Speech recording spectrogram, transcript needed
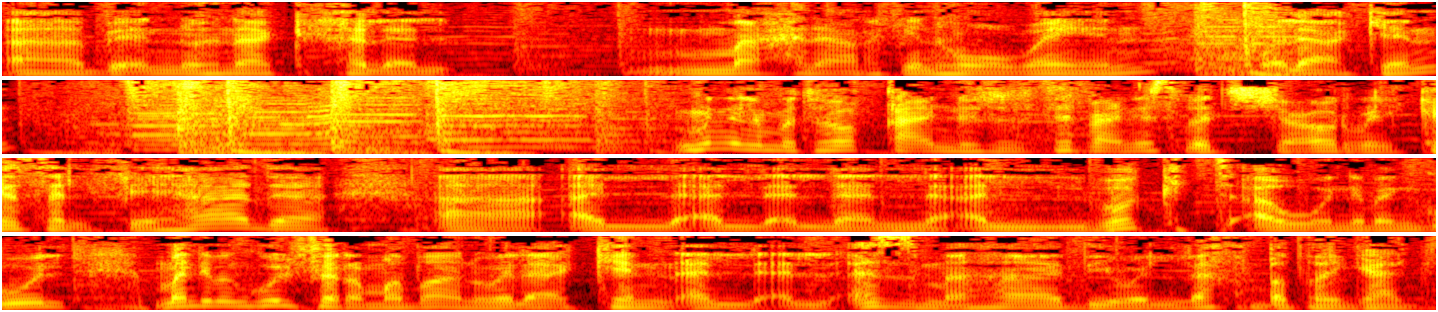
آه، بأنه هناك خلل. ما إحنا عارفين هو وين ولكن من المتوقع أنه ترتفع نسبة الشعور بالكسل في هذا آه ال ال ال ال الوقت أو نبي نقول ما نبي نقول في رمضان ولكن ال الأزمة هذه واللخبطة قاعد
